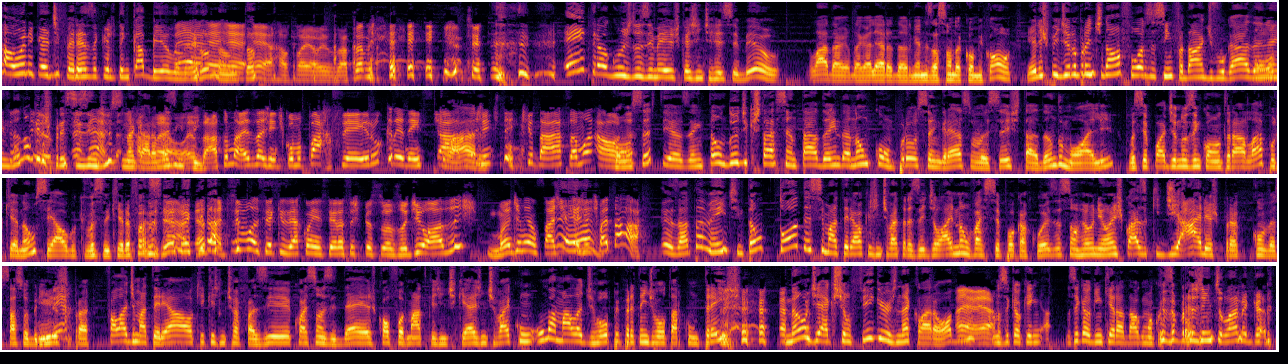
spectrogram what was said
A única diferença é que ele tem cabelo, né? Eu não. é, então... é, Rafael, exatamente. Entre alguns dos e-mails que a gente recebeu, lá da, da galera da organização da Comic Con, eles pediram pra gente dar uma força, assim, pra dar uma divulgada, Com né? Ainda não que eles precisem É, disso, né, cara? Mas Rafael, enfim. Exato, mas a gente, como parceiro credenciado, Claro. a gente tem que dar essa moral, Com né? certeza. Então, Dude que está sentado ainda não comprou o seu ingresso, você está dando mole. Você pode nos encontrar lá, porque não se é algo que você queira fazer, É, né? verdade. Se você quiser conhecer essas pessoas odiosas, mande mensagem que É. a gente vai estar lá. Exatamente. Então, todo esse material que a gente vai trazer de lá, e não vai ser pouca coisa, são reuniões quase que diárias pra conversar sobre Né? isso, pra falar de material, o que, que a gente vai fazer, quais são as ideias, qual o formato que a gente quer. A gente vai com uma mala de roupa e pretende voltar com três. não de action figures, né? Claro, óbvio. É, é. A não ser que alguém, não ser que alguém queira dar alguma coisa pra gente lá, né, cara?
